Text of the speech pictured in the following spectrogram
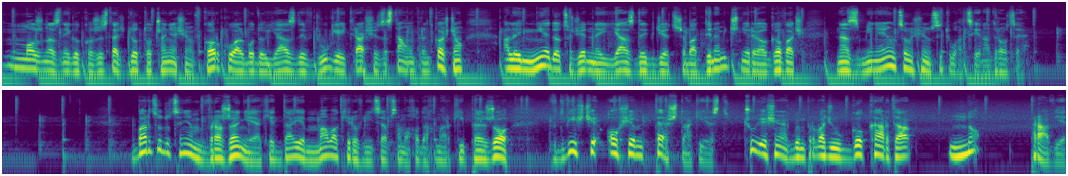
Można z niego korzystać do toczenia się w korku albo do jazdy w długiej trasie ze stałą prędkością, ale nie do codziennej jazdy, gdzie trzeba dynamicznie reagować na zmieniającą się sytuację na drodze. Bardzo doceniam wrażenie, jakie daje mała kierownica w samochodach marki Peugeot. W 208 też tak jest. Czuję się, jakbym prowadził go-karta. No, prawie.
